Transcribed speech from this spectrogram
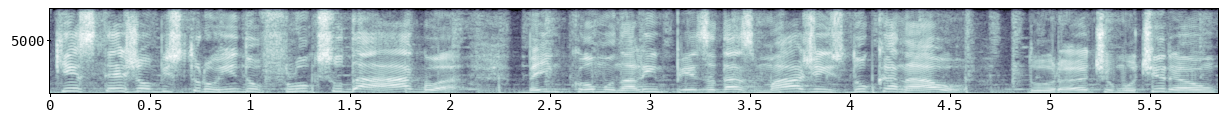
que estejam obstruindo o fluxo da água, bem como na limpeza das margens do canal. Durante o mutirão,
